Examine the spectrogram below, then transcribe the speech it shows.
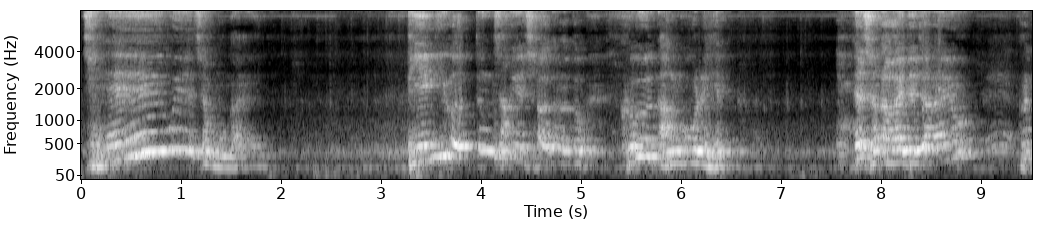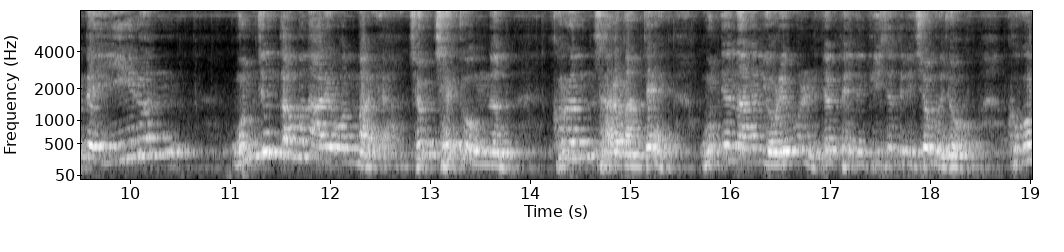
최고의 전문가예요. 비행기가 어떤 상에 처하더라도 그 난국을 해, 헤쳐나가야 되잖아요. 그런데 이런 운전담은 안 해본 말이야. 정책도 없는 그런 사람한테 운전하는 요령을 옆에 있는 비서들이 적어줘. 그거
